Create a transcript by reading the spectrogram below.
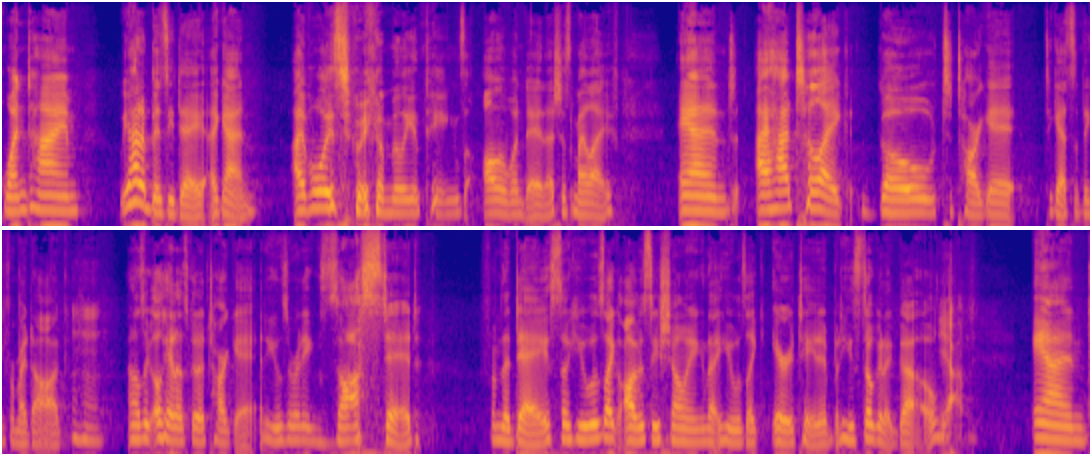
one time, we had a busy day. Again, I've always doing a million things all in one day. That's just my life. And I had to like go to Target to get something for my dog. Mm-hmm. And I was like, okay, let's go to Target. And he was already exhausted from the day. So he was like obviously showing that he was like irritated, but he's still going to go. yeah. And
